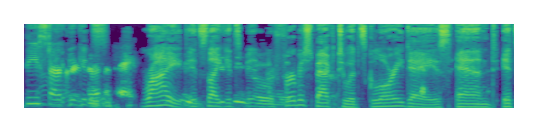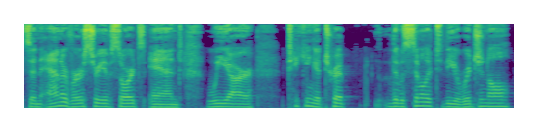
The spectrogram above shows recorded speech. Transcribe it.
the Star Cruiser in the day. Right. It's like it's been refurbished back to its glory days, and it's an anniversary of sorts, and we are taking a trip that was similar to the original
